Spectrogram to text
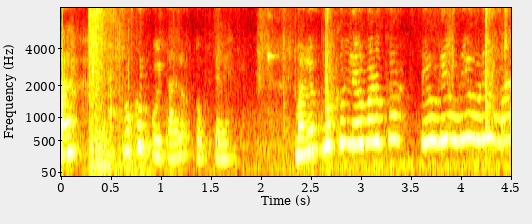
มา ลุกขึ้น อุ้ยตายแล้วตกใจ มาเร็วลุกขึ้นเร็วมาลุกขึ้นเร็วเร็วเร็วเร็วมา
